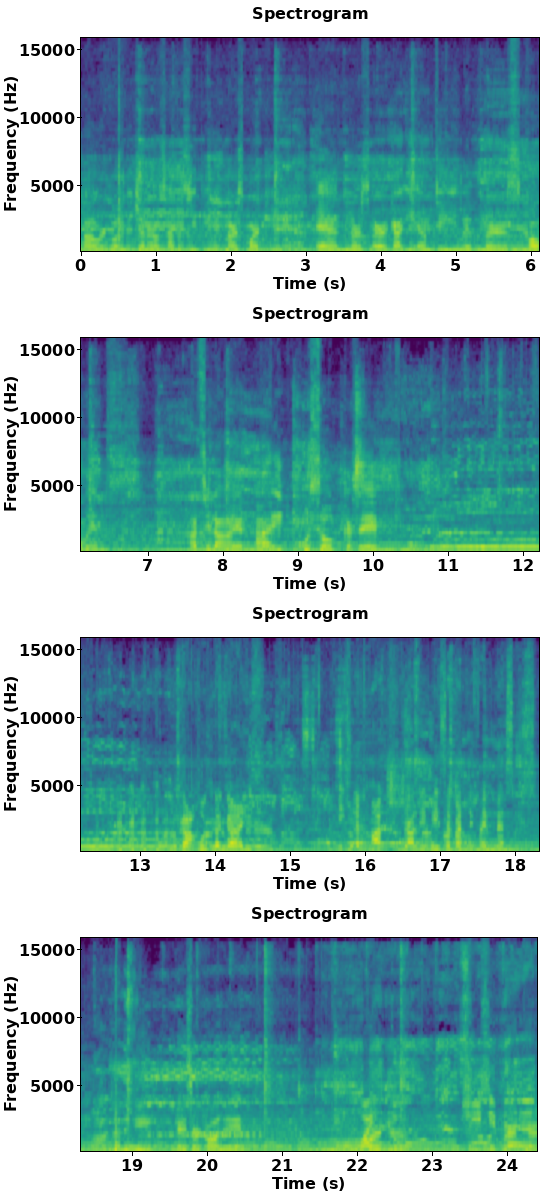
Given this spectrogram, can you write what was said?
Uh, we're going to General Santa City with Nurse Marky and Nurse Erica EMT with Nurse Collins. At sila ngayon ay busog kasi... Kaunta, guys. Mix and match Jollibee 75 pesos. wow, Jollibee. Kay Sir Colin, White burger. cheesy burger.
